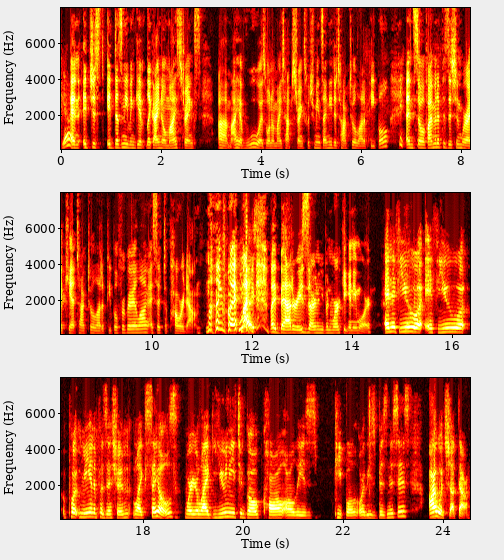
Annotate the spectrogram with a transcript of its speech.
Yeah. And it just, it doesn't even give, like, I know my strengths. Um, I have woo as one of my top strengths, which means I need to talk to a lot of people. and so if I'm in a position where I can't talk to a lot of people for very long, I start to power down. like my, yes. my my batteries aren't even working anymore. And if you yeah. if you put me in a position like sales where you're like you need to go call all these people or these businesses, I would shut down.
